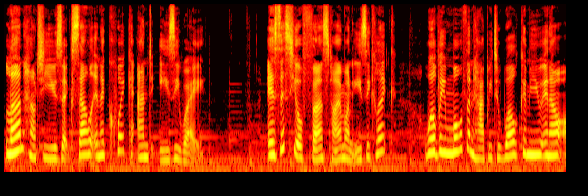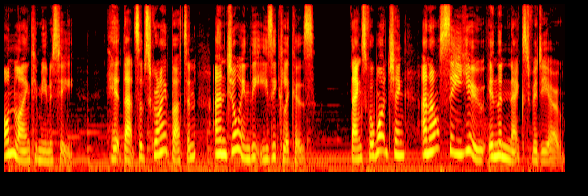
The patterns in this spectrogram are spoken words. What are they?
Learn how to use Excel in a quick and easy way. Is this your first time on EasyClick? We'll be more than happy to welcome you in our online community. Hit that subscribe button and join the EasyClickers. Thanks for watching, and I'll see you in the next video.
